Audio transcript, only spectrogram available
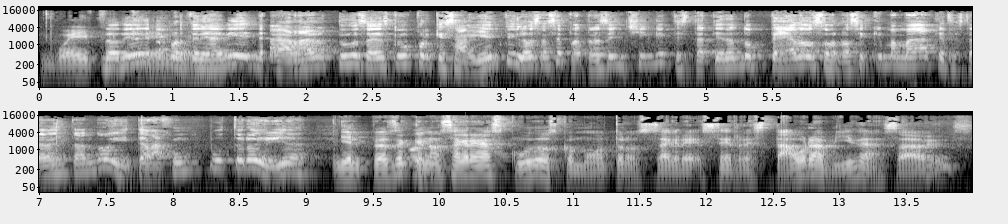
Güey. No tienes la oportunidad ni de agarrar tú, ¿sabes cómo? Porque se avienta y luego se hace para atrás en chingue y te está tirando pedos o no sé qué mamada que te está aventando y te baja un putero de vida. Y el peor es de que no se agrega escudos como otros, se, se restaura vida, ¿sabes?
